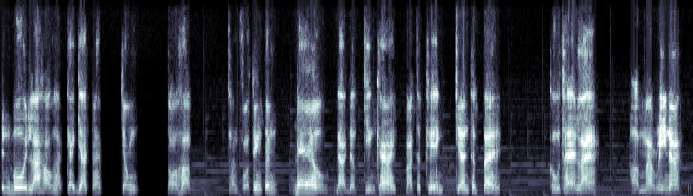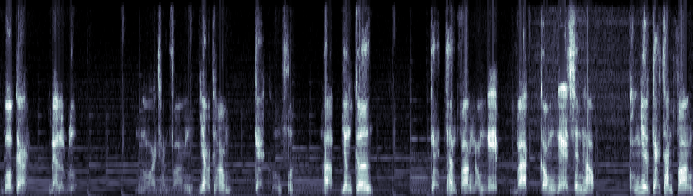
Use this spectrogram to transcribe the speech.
Tin vui là hầu hết các giải pháp trong tổ hợp thành phố tuyến tính đều đã được triển khai và thực hiện trên thực tế. Cụ thể là ở Marina Walker, Belarus, ngoài thành phần giao thông, các khu phức hợp dân cư, các thành phần nông nghiệp và công nghệ sinh học, cũng như các thành phần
